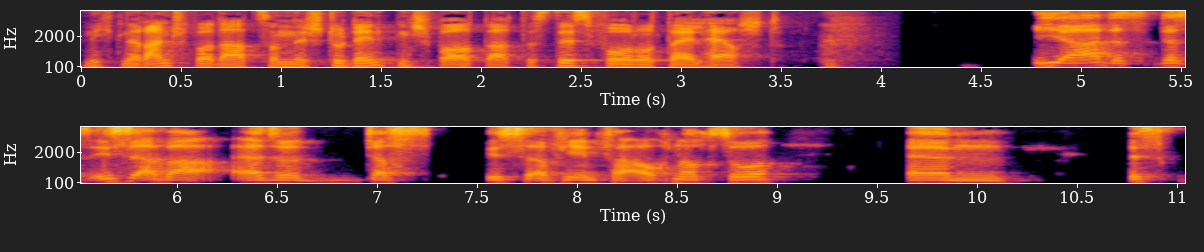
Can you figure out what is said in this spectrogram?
Nicht eine Randsportart, sondern eine Studentensportart, dass das Vorurteil herrscht. Ja, das, das ist aber, also das ist auf jeden Fall auch noch so. Ähm, es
